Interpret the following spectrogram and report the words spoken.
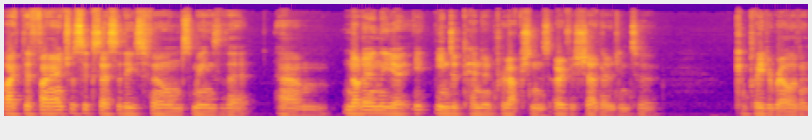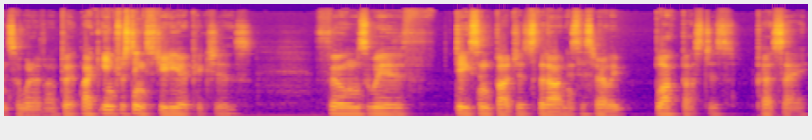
Like the financial success of these films means that um, not only are independent productions overshadowed into complete irrelevance or whatever, but like interesting studio pictures, films with decent budgets that aren't necessarily blockbusters per se.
